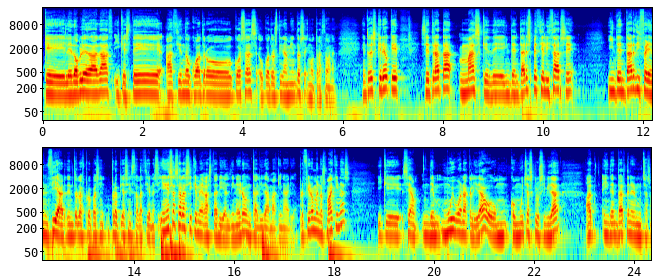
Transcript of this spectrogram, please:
que le doble la edad y que esté haciendo cuatro cosas o cuatro estiramientos en otra zona. Entonces creo que se trata más que de intentar especializarse, intentar diferenciar dentro de las propias, instalaciones. Y en esa sala sí que me gastaría el dinero en calidad maquinaria. Prefiero menos máquinas y que sean de muy buena calidad o con mucha exclusividad a intentar tener muchas,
